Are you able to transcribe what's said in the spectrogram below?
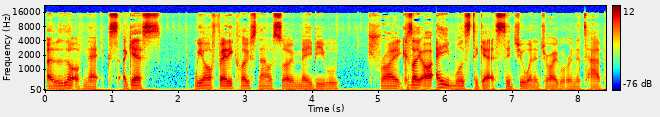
a lot of necks. I guess we are fairly close now, so maybe we'll try. Because like, our aim was to get a sigil and a Drygore in the tab.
